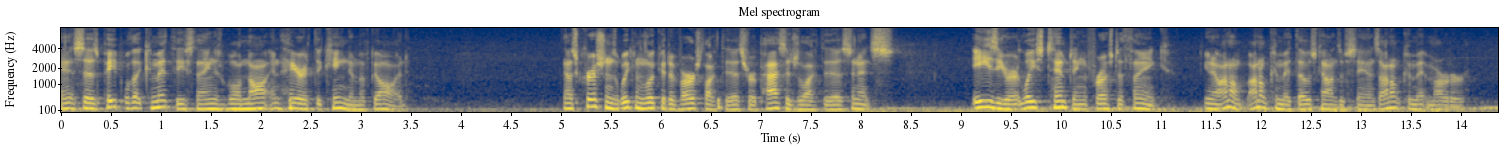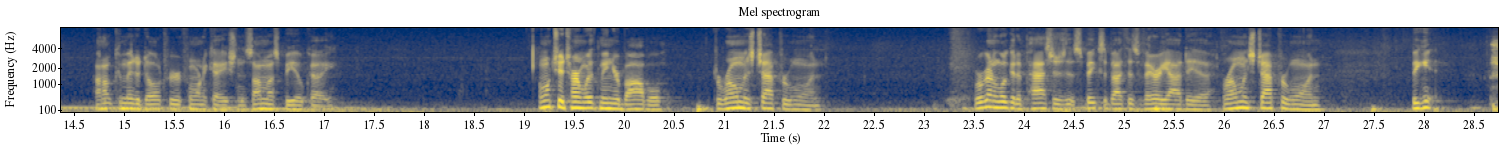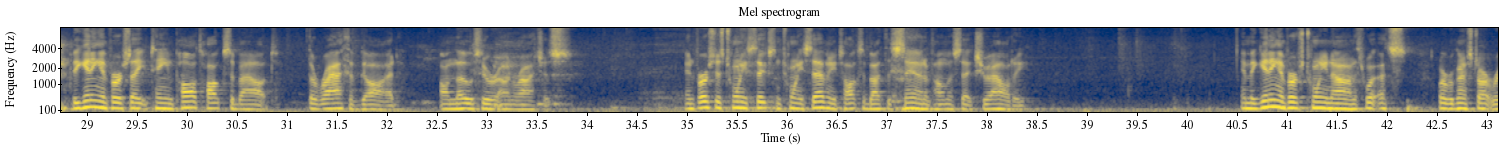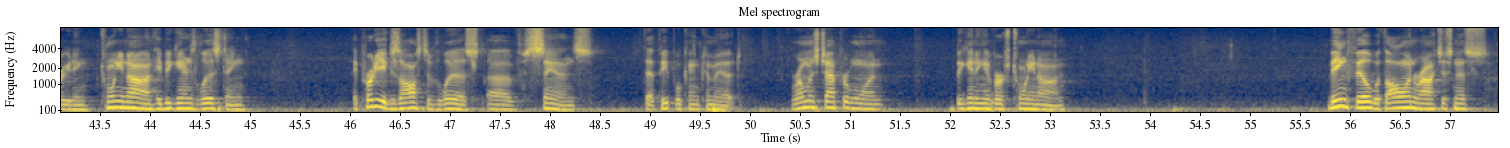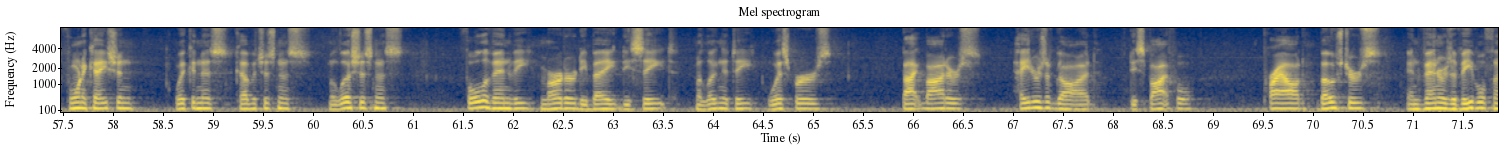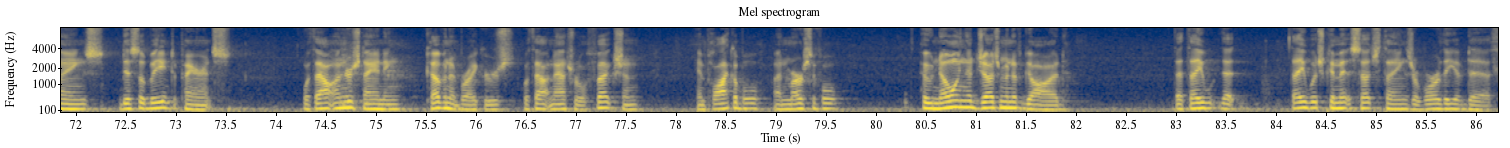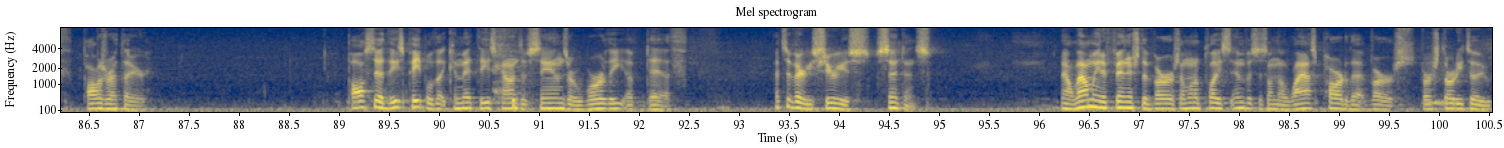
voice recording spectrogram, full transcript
And it says people that commit these things will not inherit the kingdom of God. Now, as Christians, we can look at a verse like this or a passage like this, and it's easy or at least tempting for us to think, you know, I don't, I don't commit those kinds of sins. I don't commit murder. I don't commit adultery or fornication, so I must be okay. I want you to turn with me in your Bible to Romans chapter 1. We're going to look at a passage that speaks about this very idea. Romans chapter 1, begin, beginning in verse 18, Paul talks about the wrath of God on those who are unrighteous. In verses 26 and 27, he talks about the sin of homosexuality. And beginning in verse 29, that's, what, that's where we're going to start reading. 29, he begins listing a pretty exhaustive list of sins that people can commit. Romans chapter 1, beginning in verse 29. Being filled with all unrighteousness, fornication, wickedness, covetousness, maliciousness, full of envy, murder, debate, deceit, malignity, whisperers, backbiters, haters of God, despiteful proud, boasters, inventors of evil things, disobedient to parents, without understanding, covenant breakers, without natural affection, implacable, unmerciful, who knowing the judgment of God, that they that they which commit such things are worthy of death. Pause right there. Paul said these people that commit these kinds of sins are worthy of death. That's a very serious sentence. Now, allow me to finish the verse. I want to place emphasis on the last part of that verse, verse 32.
